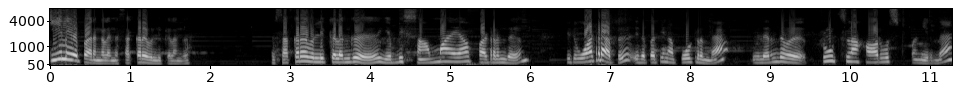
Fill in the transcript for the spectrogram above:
கீழேயே பாருங்களேன் இந்த சக்கரை கிழங்கு. இந்த சக்கரை கிழங்கு எப்படி செம்மையா படர்ந்து இது வாட்டர் ஆப்பிள் இதை பத்தி நான் போட்டிருந்தேன். இதுல இருந்து ஃப்ரூட்ஸ்லாம் ஹார்வெஸ்ட் பண்ணியிருந்தேன்.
